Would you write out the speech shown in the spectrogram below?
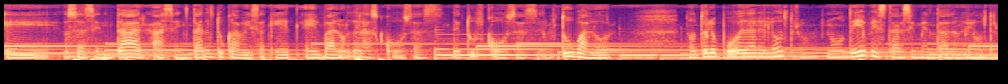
eh, o sea, sentar, asentar en tu cabeza que el valor de las cosas, de tus cosas, tu valor, no te lo puede dar el otro, no debe estar cimentado en el otro.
